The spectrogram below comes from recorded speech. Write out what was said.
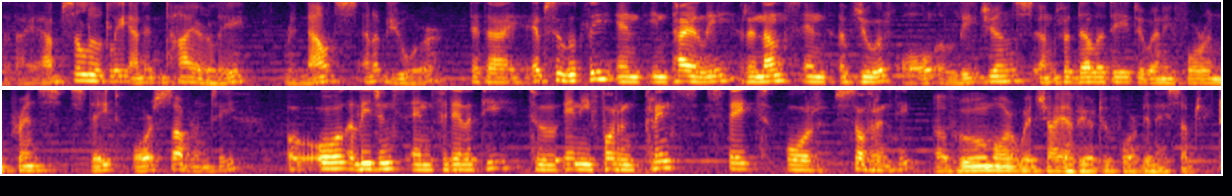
that I absolutely and entirely renounce and abjure that I absolutely and entirely renounce and abjure all allegiance and fidelity to any foreign prince, state, or sovereignty, all allegiance and fidelity to any foreign prince, state, or sovereignty, of whom or which I have heretofore been a subject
